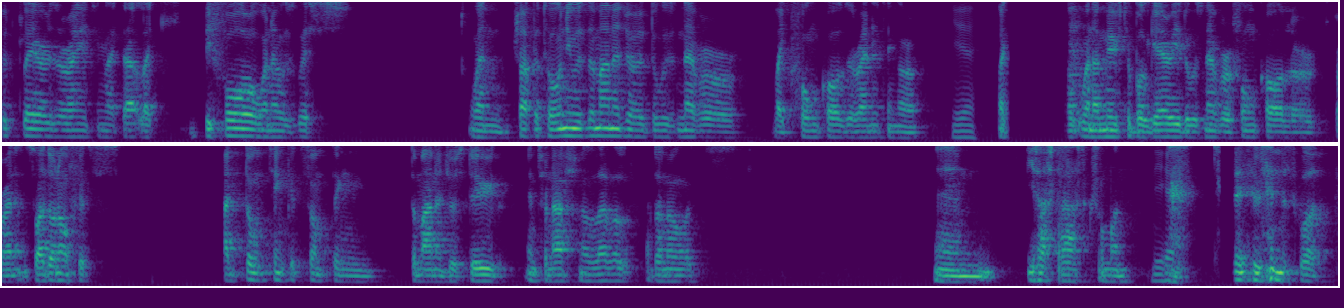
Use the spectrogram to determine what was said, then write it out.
with players or anything like that. Like before, when I was with, when Trapattoni was the manager, there was never like phone calls or anything, or Yeah. Like when I moved to Bulgaria, there was never a phone call or, or anything. So I don't know if it's. I don't think it's something the managers do international level. I don't know. It's. Um, you'd have to ask someone Yeah. who's in the squad.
